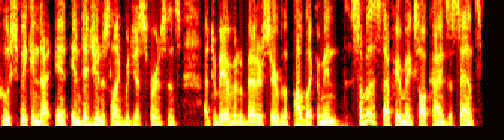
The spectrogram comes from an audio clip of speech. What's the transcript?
who speak in, in, indigenous languages, for instance, uh, to be able to better serve the public. I mean, some of the stuff here makes all kinds of sense.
